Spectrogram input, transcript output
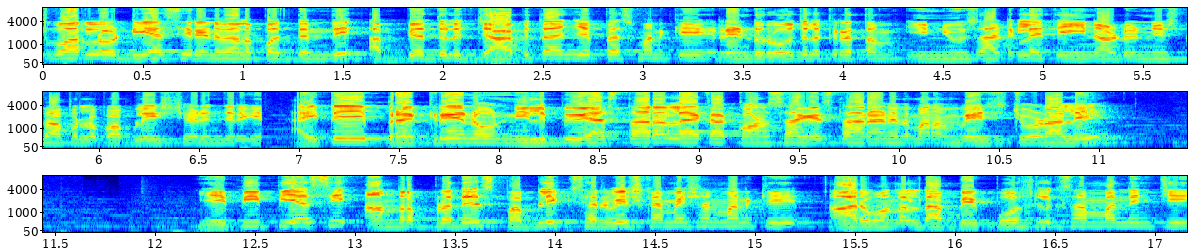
త్వరలో డిఎస్సి రెండు వేల పద్దెనిమిది అభ్యర్థుల జాబితా అని చెప్పేసి మనకి రెండు రోజుల క్రితం ఈ న్యూస్ ఆర్టికల్ అయితే ఈనాడు న్యూస్ పేపర్లో పబ్లిష్ చేయడం జరిగింది. అయితే ఈ ప్రక్రియను నిలిపివేస్తారా లేక కొనసాగిస్తారా అనేది మనం వేసి చూడాలి. APPSC Andhra Pradesh public service commission మనకి ఆరు వందల డెబ్బై పోస్టులకు సంబంధించి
